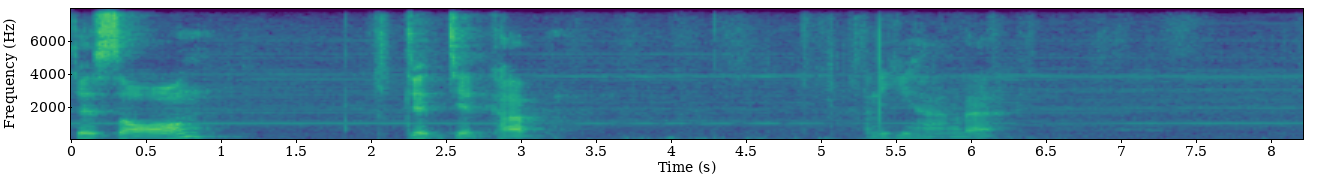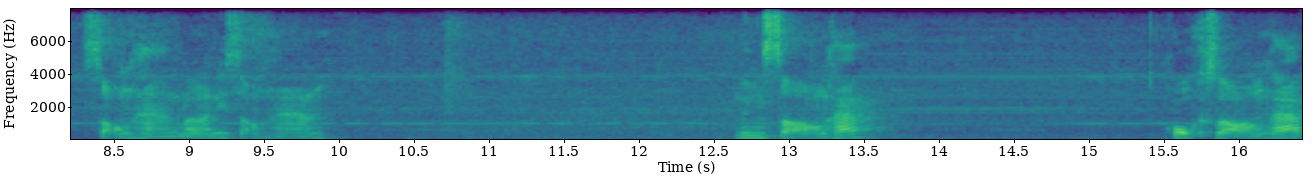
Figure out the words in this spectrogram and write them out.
เจ็ดสองเจ็ดเจ็ดครับ อันนี้กี่หางแล้วสองหางเนาะอันนี้สองหางหนึ่งสองครับหกสองครับ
